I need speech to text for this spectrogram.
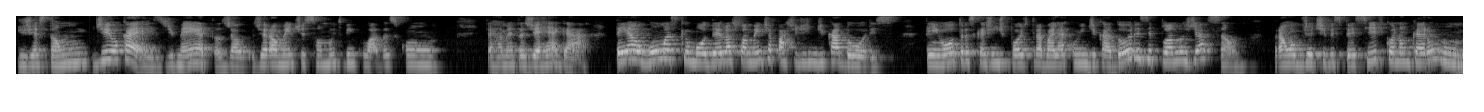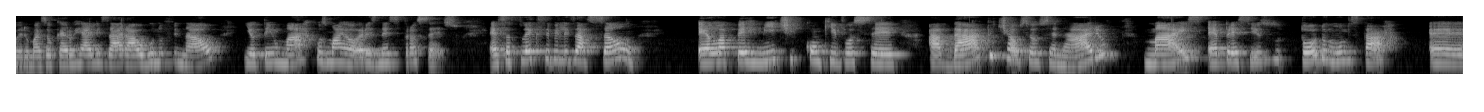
de gestão de OKRs, de metas, geralmente são muito vinculadas com ferramentas de RH. Tem algumas que o modelo é somente a partir de indicadores. Tem outras que a gente pode trabalhar com indicadores e planos de ação para um objetivo específico, eu não quero um número, mas eu quero realizar algo no final e eu tenho marcos maiores nesse processo. Essa flexibilização, ela permite com que você adapte ao seu cenário, mas é preciso todo mundo estar é,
